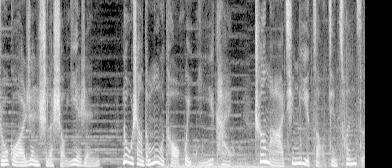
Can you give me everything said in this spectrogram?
如果认识了守夜人，路上的木头会移开，车马轻易走进村子。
